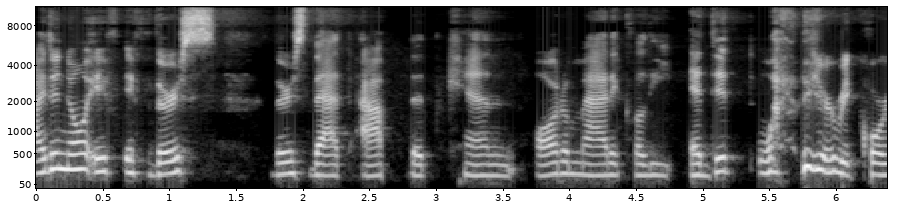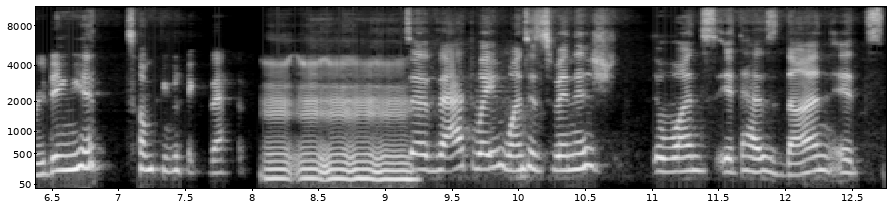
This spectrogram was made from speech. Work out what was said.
I don't know if if there's there's that app that can automatically edit while you're recording it, something like that. Mm-mm-mm-mm. So that way, once it's finished, once it has done its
